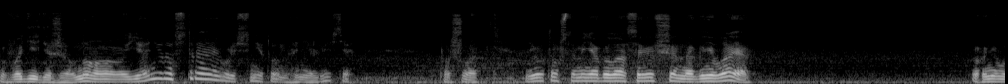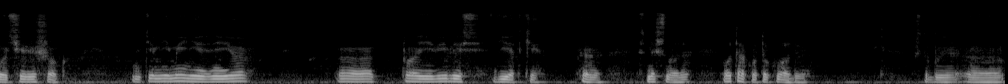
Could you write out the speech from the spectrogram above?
в воде держал. Но я не расстраиваюсь. Нет, он гниль, видите, пошла. Дело в том, что у меня была совершенно гнилая, гнилой черешок. Но, тем не менее, из нее э, появились детки. Смешно, да? Вот так вот укладываю, чтобы э,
